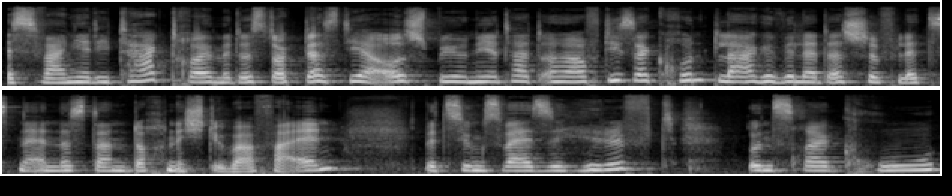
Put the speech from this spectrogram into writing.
es waren ja die Tagträume des Doktors, die er ausspioniert hat. Und auf dieser Grundlage will er das Schiff letzten Endes dann doch nicht überfallen, beziehungsweise hilft unserer Crew,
